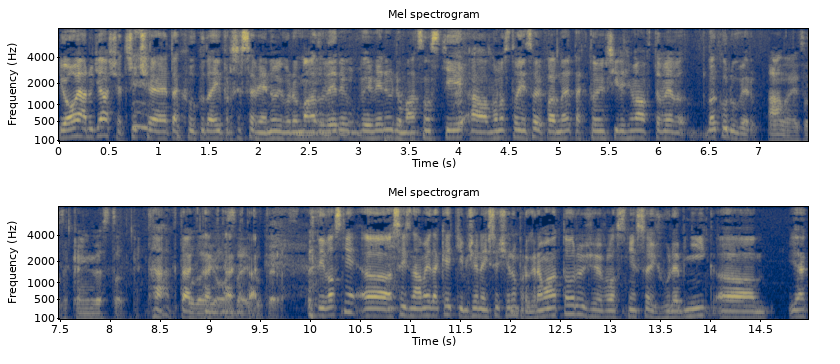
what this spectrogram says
jo, já jdu dělat šetřiče, tak chvilku tady prostě se věnuji, doma, věnuji domácnosti a ono z toho něco vypadne, tak to mi přijde, že má v tobě velkou důvěru. Ano, je to takový investor. Tak, tak, tak, tak, tak. Ty vlastně uh, jsi známý také tím, že nejseš jenom programátor, že vlastně jsi hudebník. Uh, jak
